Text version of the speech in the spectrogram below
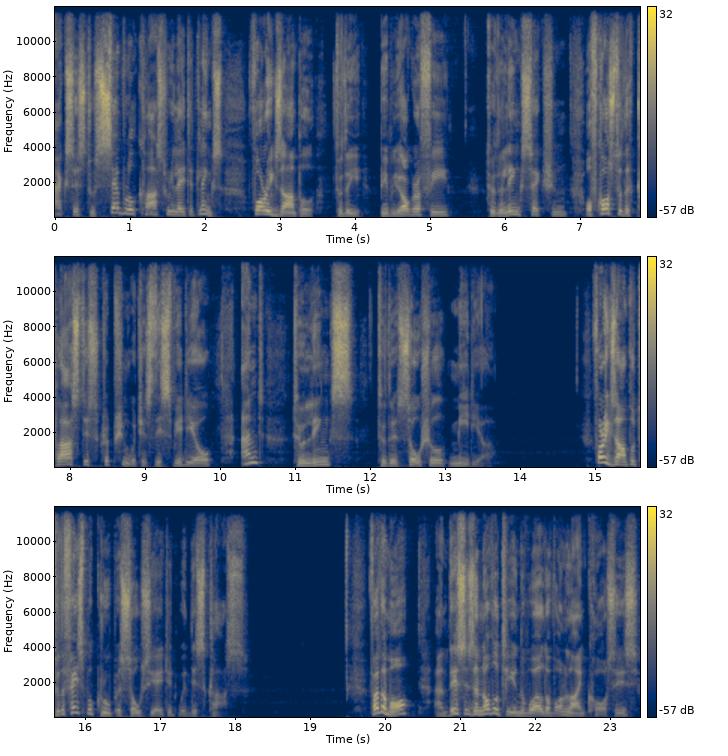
access to several class related links. For example, to the bibliography, to the link section, of course to the class description, which is this video, and to links to the social media. For example, to the Facebook group associated with this class. Furthermore, and this is a novelty in the world of online courses,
